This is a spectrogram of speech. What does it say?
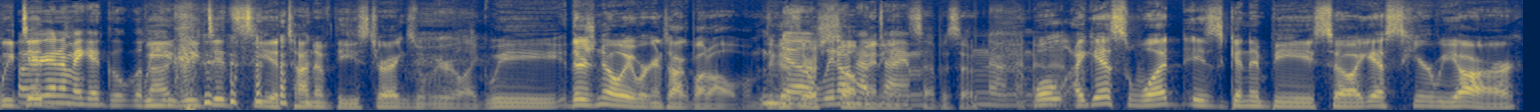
we did. We're gonna make a Google We Doc. we did see a ton of the Easter eggs, and we were like, we there's no way we're gonna talk about all of them because No, there's so many in this episode. No, no, no, Well, no. I guess what is gonna be? So I guess here we are,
